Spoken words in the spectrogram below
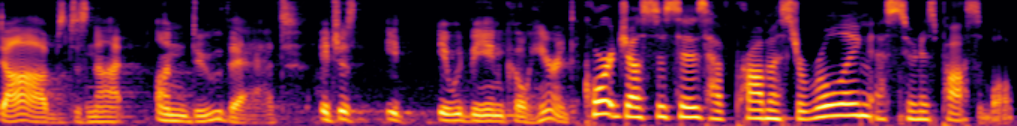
Dobbs does not undo that. It just it, it would be incoherent. Court justices have promised a ruling as soon as possible.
